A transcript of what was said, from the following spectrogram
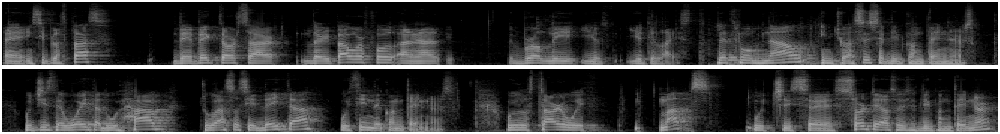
uh, in C++, the vectors are very powerful and are broadly utilized. Let's move now into associative containers, which is the way that we have to associate data within the containers. We will start with maps, which is a sorted associative container.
